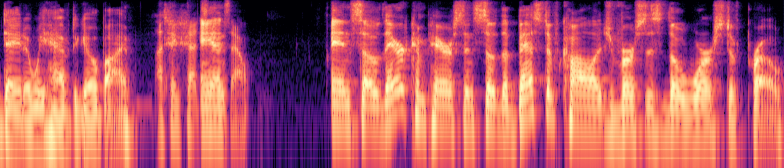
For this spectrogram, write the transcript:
data we have to go by. I think that checks and, out. And so their comparison, so the best of college versus the worst of pro.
